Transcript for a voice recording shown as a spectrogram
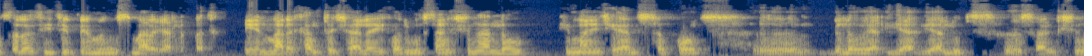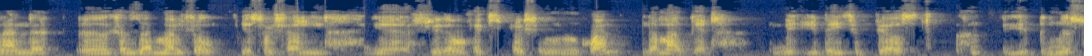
መሰረት የኢትዮጵያ መንግስት ማድረግ አለበት። ይህን ማድረግ ካልተቻለ economic sanction አለው። humanitarian support ብለው ያሉት sanction አለ። ከዛም አልፈው የ social የ freedom of expression እንኳን ለማገድ በኢትዮጵያ ውስጥ እነሱ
